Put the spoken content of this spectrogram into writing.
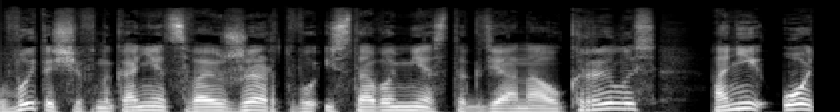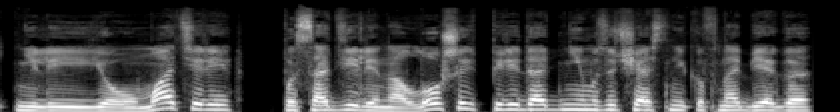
Вытащив, наконец, свою жертву из того места, где она укрылась, они отняли ее у матери, посадили на лошадь перед одним из участников набега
